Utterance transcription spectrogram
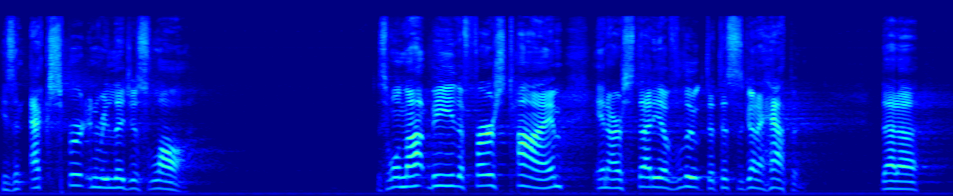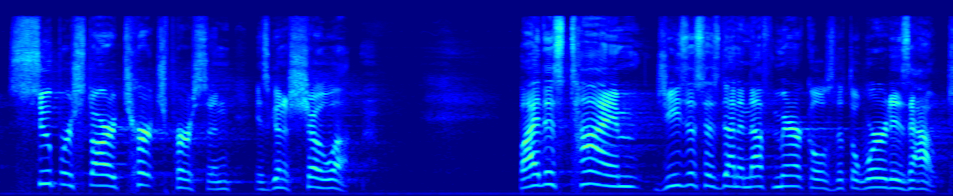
He's an expert in religious law. This will not be the first time in our study of Luke that this is going to happen. That a superstar church person is going to show up. By this time, Jesus has done enough miracles that the word is out.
